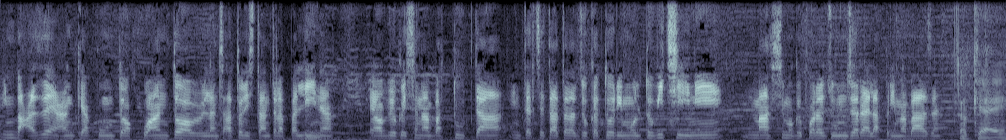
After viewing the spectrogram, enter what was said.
in base anche appunto a quanto ha lanciato distante la pallina. Mm. È ovvio che se una battuta intercettata da giocatori molto vicini, il massimo che può raggiungere è la prima base. Ok.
